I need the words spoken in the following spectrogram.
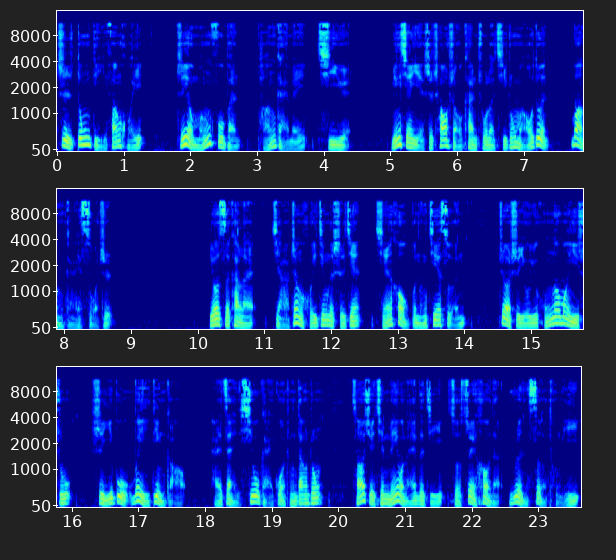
至冬底方回，只有蒙府本。旁改为七月，明显也是抄手看出了其中矛盾，妄改所致。由此看来，贾政回京的时间前后不能接损，这是由于《红楼梦》一书是一部未定稿，还在修改过程当中，曹雪芹没有来得及做最后的润色统一，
